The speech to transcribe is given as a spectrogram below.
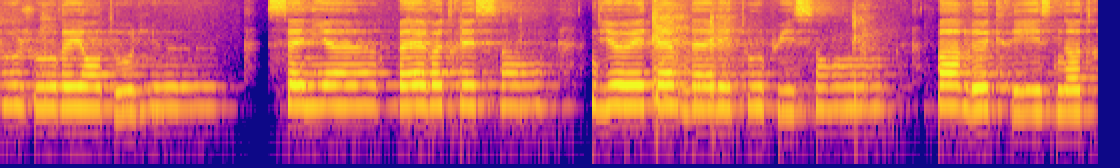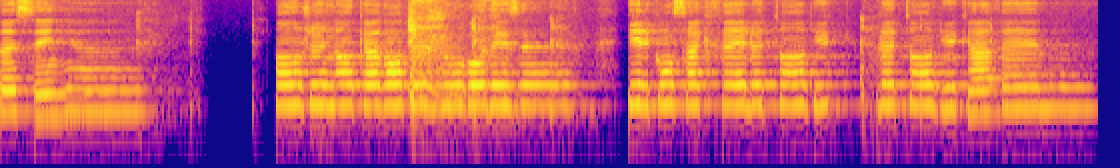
toujours et en tout lieu. Seigneur, Père très saint, Dieu éternel et tout-puissant, par le Christ notre Seigneur. En jeûnant quarante jours au désert, il consacrait le temps du, le temps du carême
